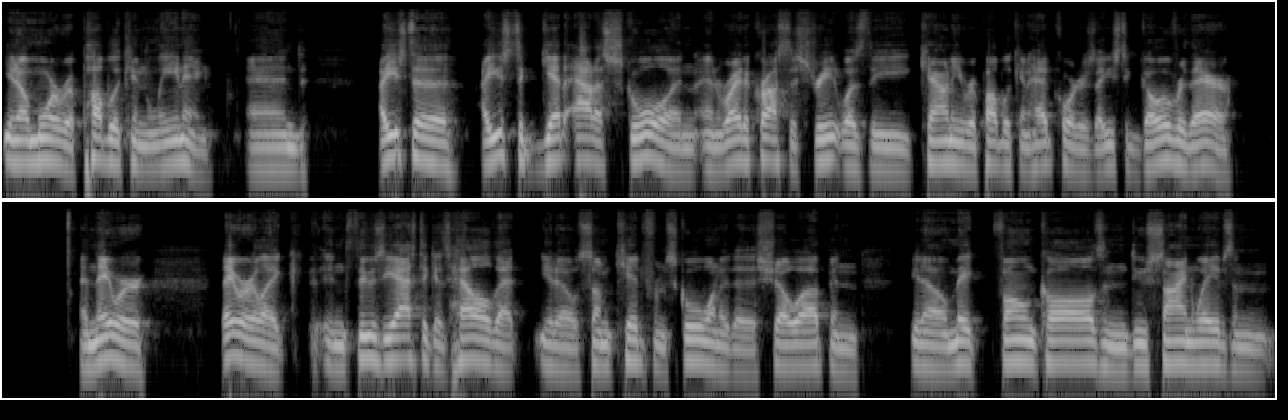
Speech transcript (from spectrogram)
you know more republican leaning. And i used to i used to get out of school and and right across the street was the county republican headquarters. I used to go over there. And they were they were like enthusiastic as hell that you know some kid from school wanted to show up and you know make phone calls and do sign waves and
